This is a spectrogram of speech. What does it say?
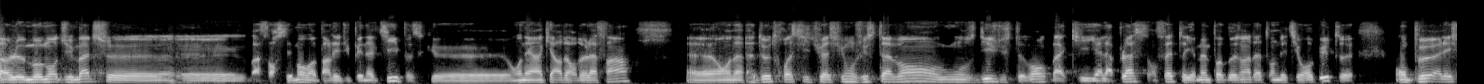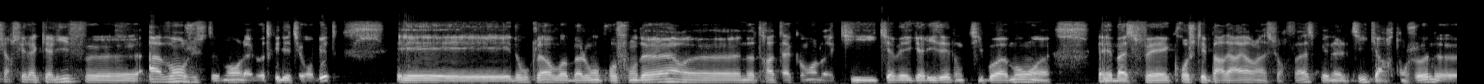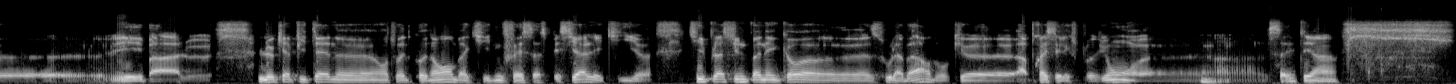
Alors, le moment du match, euh, euh, bah forcément, on va parler du penalty parce que euh, on est un quart d'heure de la fin. Euh, on a deux, trois situations juste avant où on se dit justement bah, qu'il y a la place. En fait, il n'y a même pas besoin d'attendre les tirs au but. On peut aller chercher la qualif euh, avant justement la loterie des tirs au but. Et donc là, on voit ballon en profondeur. Euh, notre attaquant qui, qui avait égalisé, donc Thibaut Hamon, euh, eh bah, se fait crocheter par derrière dans la surface, penalty, carton jaune. euh, et bah le, le capitaine euh, Antoine Conan bah, qui nous fait sa spéciale et qui euh, qui place une Panenka euh, sous la barre. Donc après c'est l'explosion. euh, ça a été un,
